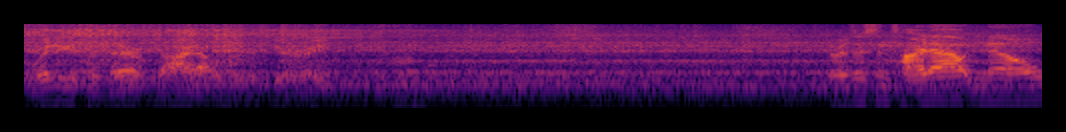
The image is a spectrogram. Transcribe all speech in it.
the way to get to there, the hideout was over here, right? The resistance hideout, you know.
